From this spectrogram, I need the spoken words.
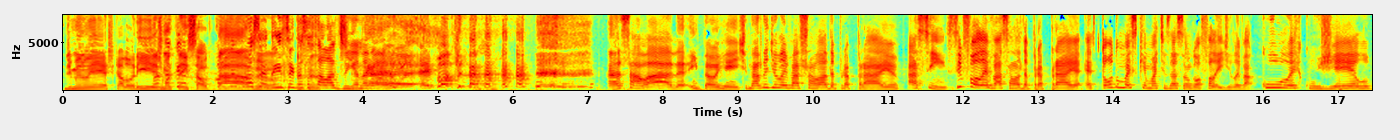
diminui as calorias, Mas mantém que, saudável. Qual é a procedência dessa saladinha, né, galera? É, é importante. A salada, então, gente, nada de levar salada pra praia. Assim, se for levar salada pra praia, é toda uma esquematização, igual eu falei, de levar cooler com gelo,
